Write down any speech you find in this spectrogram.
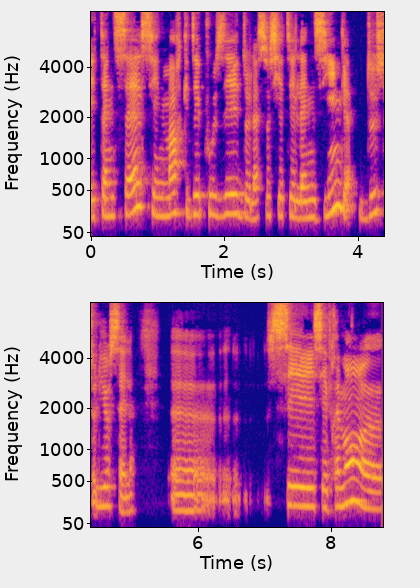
Et Tencel, c'est une marque déposée de la société Lensing de ce lyocell. Euh, c'est vraiment euh,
